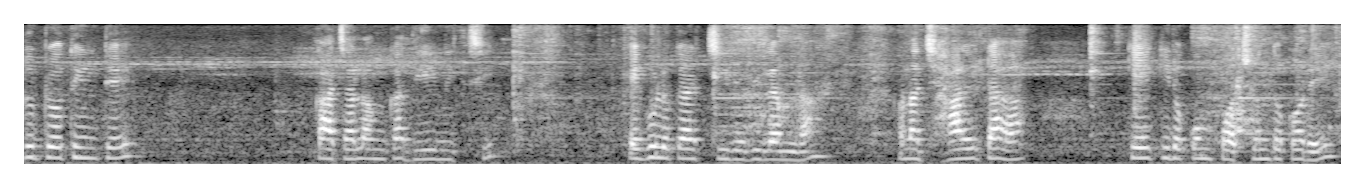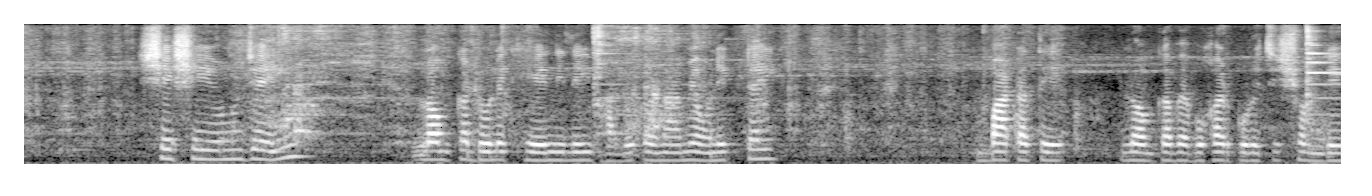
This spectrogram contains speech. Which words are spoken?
দুটো তিনটে কাঁচা লঙ্কা দিয়ে নিচ্ছি। এগুলোকে আর চিড়ে দিলাম না। কেননা ঝালটা কে কীরকম পছন্দ করে সে সেই অনুযায়ী লঙ্কা ডলে খেয়ে নিলেই ভালো, কারণ আমি অনেকটাই বাটাতে লঙ্কা ব্যবহার করেছি সঙ্গে।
